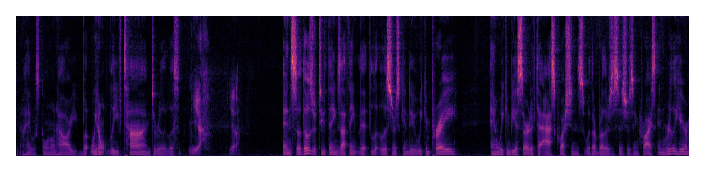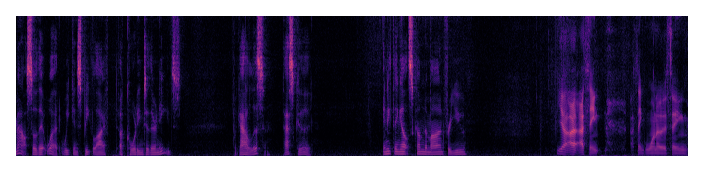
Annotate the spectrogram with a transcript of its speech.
you know, hey, what's going on? How are you? But we don't leave time to really listen. Yeah. Yeah. And so those are two things I think that li- listeners can do. We can pray, and we can be assertive to ask questions with our brothers and sisters in Christ, and really hear them out, so that what we can speak life according to their needs. We gotta listen. That's good. Anything else come to mind for you? Yeah, I, I think I think one other thing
